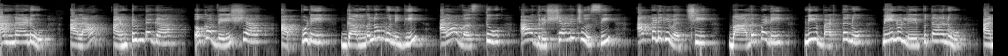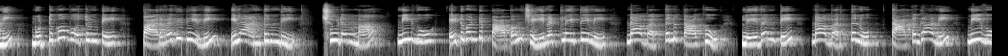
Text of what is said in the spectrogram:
అన్నాడు. అలా అంటుండగా ఒక వేష్య అప్పుడే గంగలో మునిగి అలా వస్తూ ఆ దృశ్యాన్ని చూసి అక్కడికి వచ్చి బాధపడి నీ భర్తను నేను లేపుతాను అని ముట్టుకోబోతుంటే పార్వతీదేవి ఇలా అంటుంది చూడమ్మా నీవు ఎటువంటి పాపం చేయనట్లయితేనే నా భర్తను తాకు లేదంటే నా భర్తను తాకగానే నీవు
